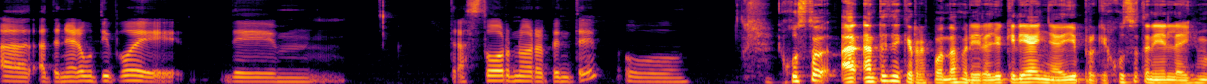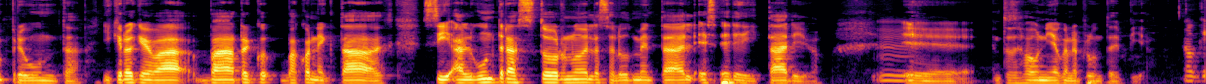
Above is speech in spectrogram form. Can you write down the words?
a, a tener algún tipo de, de, mm, trastorno de repente, o... Justo antes de que respondas, Mariela, yo quería añadir, porque justo tenía la misma pregunta y creo que va, va, va conectada. Si algún trastorno de la salud mental es hereditario. mm, Eh, entonces va unida con la pregunta de Pía. Ok,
